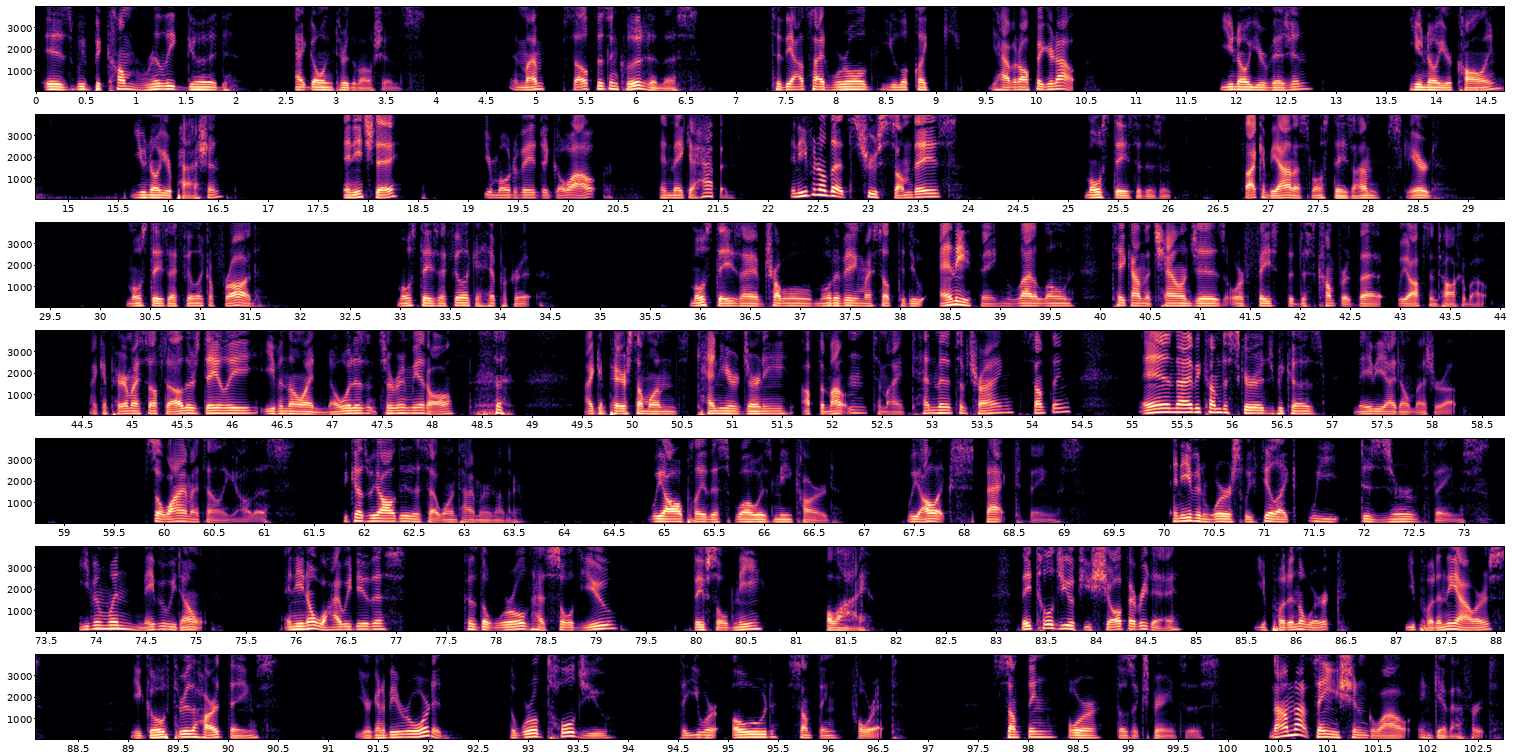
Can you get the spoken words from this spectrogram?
is we've become really good at going through the motions. And myself is included in this to the outside world, you look like you have it all figured out. You know your vision, you know your calling, you know your passion. And each day, you're motivated to go out and make it happen. And even though that's true some days, most days it isn't. If I can be honest, most days I'm scared. Most days I feel like a fraud. Most days I feel like a hypocrite. Most days I have trouble motivating myself to do anything, let alone take on the challenges or face the discomfort that we often talk about. I compare myself to others daily, even though I know it isn't serving me at all. I compare someone's 10 year journey up the mountain to my 10 minutes of trying something, and I become discouraged because maybe I don't measure up. So, why am I telling you all this? Because we all do this at one time or another we all play this woe is me card. We all expect things. And even worse, we feel like we deserve things, even when maybe we don't. And you know why we do this? Because the world has sold you, they've sold me a lie. They told you if you show up every day, you put in the work, you put in the hours, you go through the hard things, you're going to be rewarded. The world told you that you are owed something for it, something for those experiences. Now, I'm not saying you shouldn't go out and give effort.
